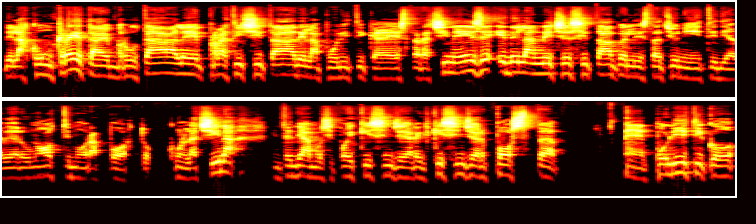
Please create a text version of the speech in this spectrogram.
della concreta e brutale praticità della politica estera cinese e della necessità per gli Stati Uniti di avere un ottimo rapporto con la Cina. Intendiamoci poi Kissinger, il Kissinger post eh, politico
